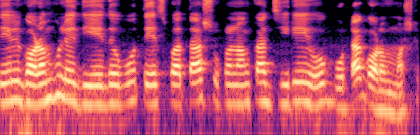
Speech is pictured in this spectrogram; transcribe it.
তেল গরম হলে দিয়ে দেবো তেজপাতা, শুকনো লঙ্কা, জিরে ও গোটা গরম মশলা।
